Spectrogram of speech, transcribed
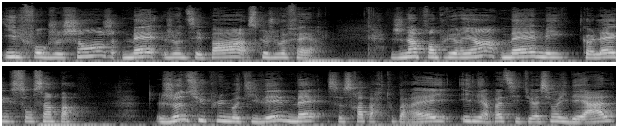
Il faut que je change, mais je ne sais pas ce que je veux faire. Je n'apprends plus rien, mais mes collègues sont sympas. Je ne suis plus motivé, mais ce sera partout pareil. Il n'y a pas de situation idéale.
